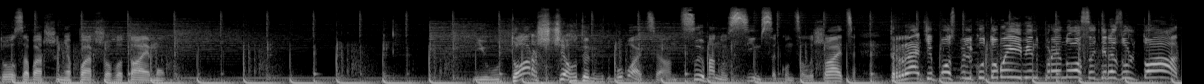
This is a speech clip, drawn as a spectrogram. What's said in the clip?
до завершення першого тайму. І удар ще один відбувається. Анцибану 7 секунд залишається. Третій поспіль кутовий. Він приносить результат.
